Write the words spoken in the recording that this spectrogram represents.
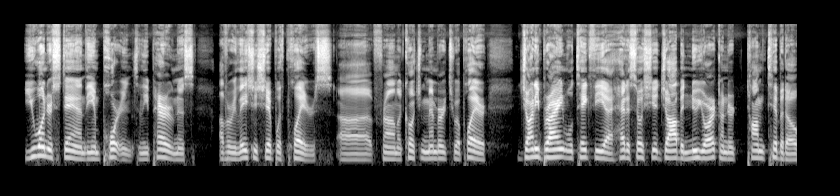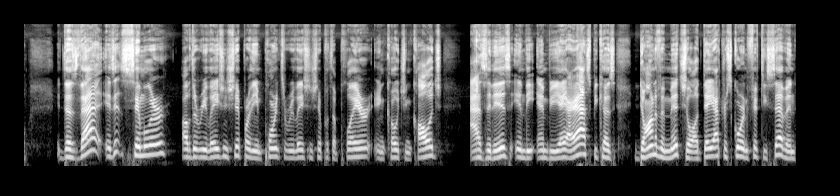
you understand the importance and the imperativeness of a relationship with players, uh, from a coaching member to a player. Johnny Bryant will take the uh, head associate job in New York under Tom Thibodeau. Does that is it similar of the relationship or the importance of relationship with a player and coach in college as it is in the NBA? I ask because Donovan Mitchell, a day after scoring 57,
